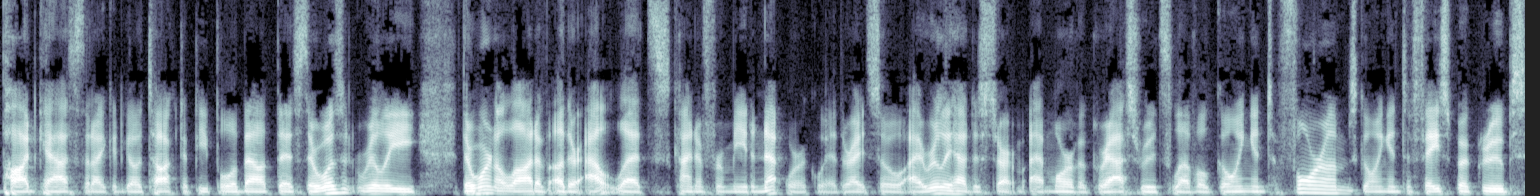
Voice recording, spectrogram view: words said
podcasts that I could go talk to people about this. There wasn't really, there weren't a lot of other outlets kind of for me to network with, right? So I really had to start at more of a grassroots level, going into forums, going into Facebook groups,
